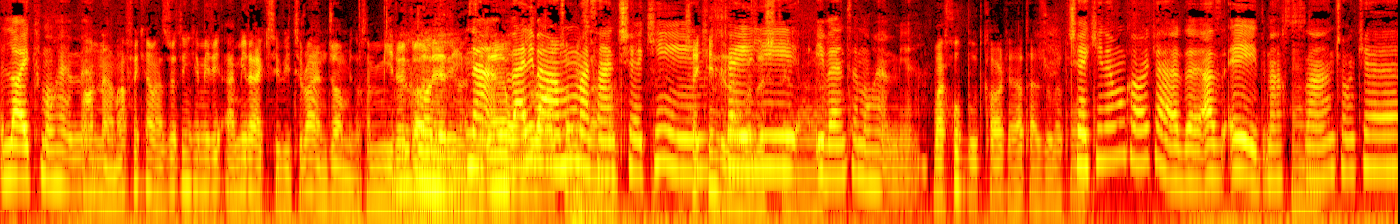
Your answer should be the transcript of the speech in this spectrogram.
like مهمه. آه نه من فکر از این که میری امیر اکتیویتی رو انجام میده مثلا میره گالری نه ولی برامون مثلا چکین خیلی ایونت مهمیه. و خوب بود کار کرد تجربه چکینمون کار کرده از اید مخصوصا چون که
